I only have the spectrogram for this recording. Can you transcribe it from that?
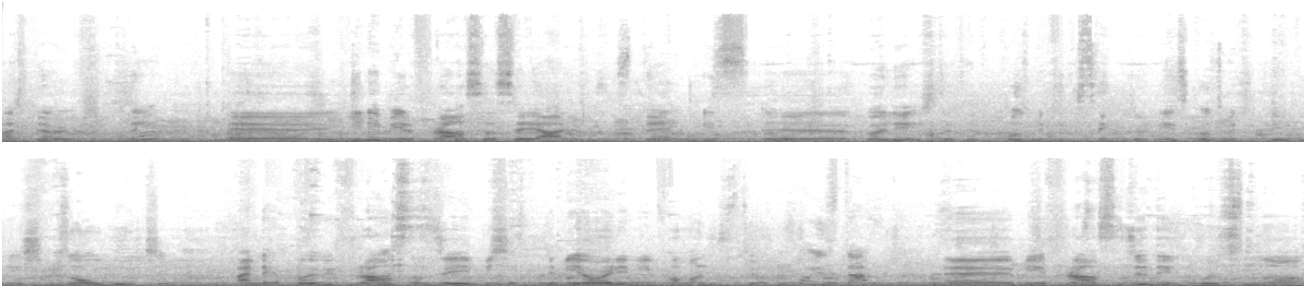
Başlıyorum şimdi. Ee, yine bir Fransa seyahatimizde biz e, böyle işte kozmetik sektöründeyiz. Kozmetikle ilgili işimiz olduğu için ben de hep böyle bir Fransızcayı bir şekilde bir öğreneyim falan istiyordum. O yüzden e, bir Fransızca dil kursuna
